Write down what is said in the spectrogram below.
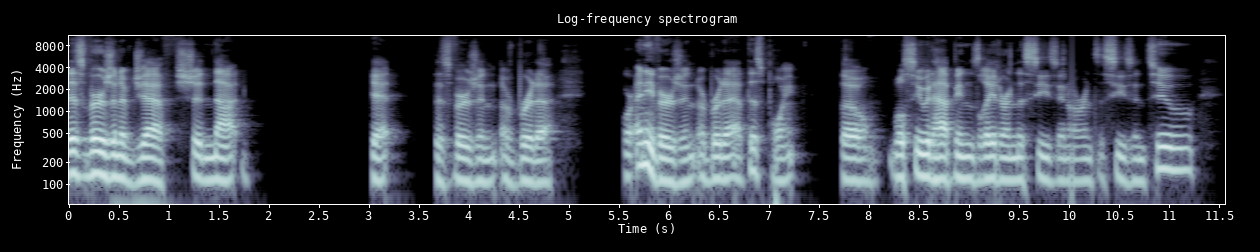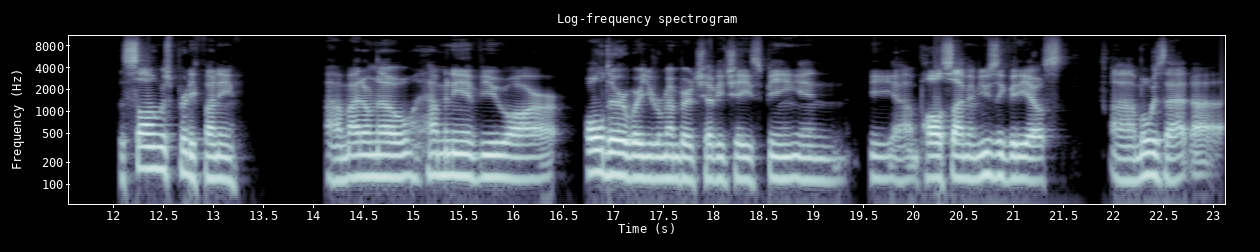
this version of Jeff should not get this version of Britta or any version of Britta at this point. So we'll see what happens later in the season or into season two. The song was pretty funny. Um, I don't know how many of you are older where you remember Chevy Chase being in the um, Paul Simon music videos. Um, what was that? Uh,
